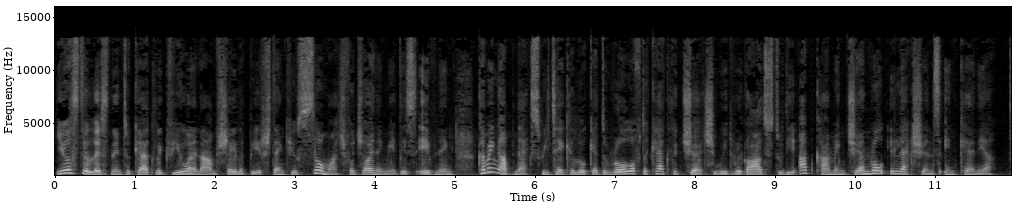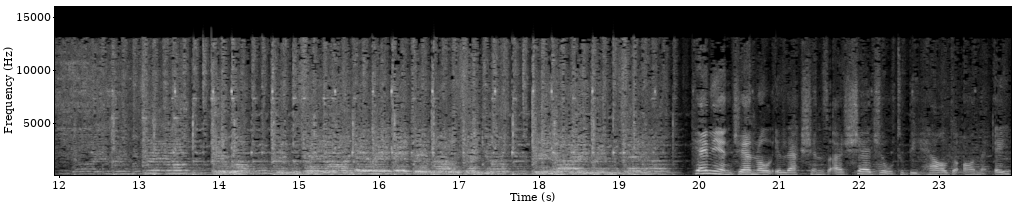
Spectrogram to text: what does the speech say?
You're still listening to Catholic View, and I'm Sheila Pires. Thank you so much for joining me this evening. Coming up next, we take a look at the role of the Catholic Church with regards to the upcoming general elections in Kenya. Kenyan general elections are scheduled to be held on 8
